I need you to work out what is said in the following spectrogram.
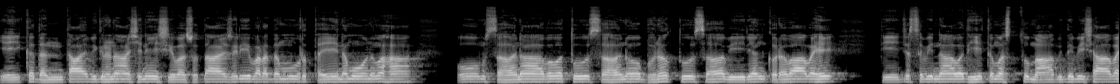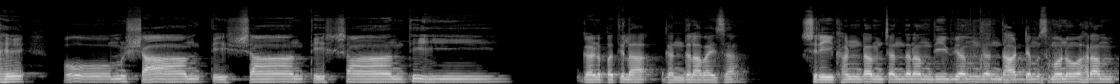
एकदन्ताय विघ्ननाशिने शिवसुताय श्रीवरदमूर्तये नमो नमः। ॐ सहनाववतु सहनो भुनक्तु सह वीर्यङ्कुरवावहे तेजस्विनावधीतमस्तु मा विद्विषावहे। ॐ शांती शांती शांती गणपतीला गंध लावायचा श्रीखंडं चंदनं दिव्यं गंधाढ्यं सुमनोहरं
